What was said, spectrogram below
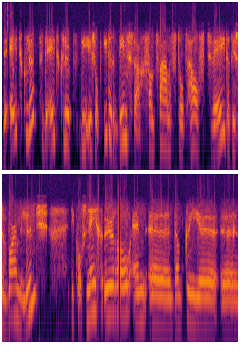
de eetclub. De eetclub die is op iedere dinsdag van 12 tot half 2. Dat is een warme lunch. Die kost 9 euro en eh, dan kun je, eh,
